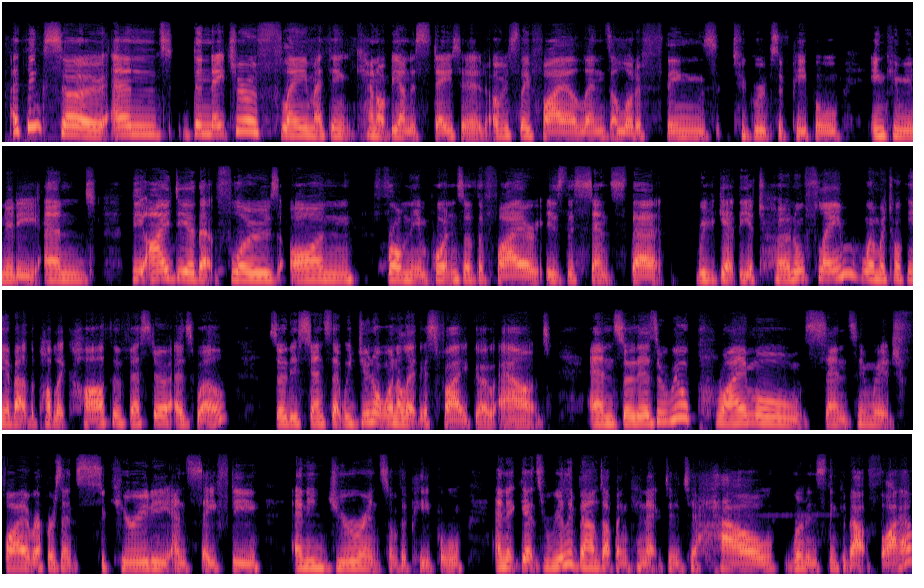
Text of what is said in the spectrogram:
I think so. And the nature of flame, I think, cannot be understated. Obviously, fire lends a lot of things to groups of people in community. And the idea that flows on from the importance of the fire is the sense that we get the eternal flame when we're talking about the public hearth of Vesta as well. So, this sense that we do not want to let this fire go out. And so there's a real primal sense in which fire represents security and safety and endurance of the people. And it gets really bound up and connected to how Romans think about fire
